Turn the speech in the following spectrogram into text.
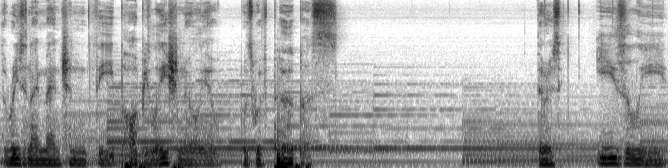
The reason I mentioned the population earlier was with purpose. There is easily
